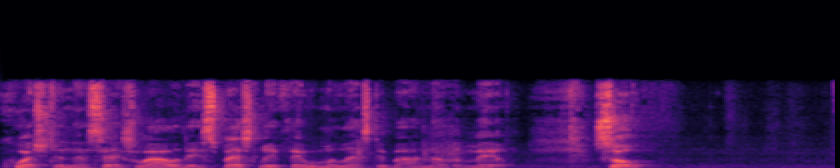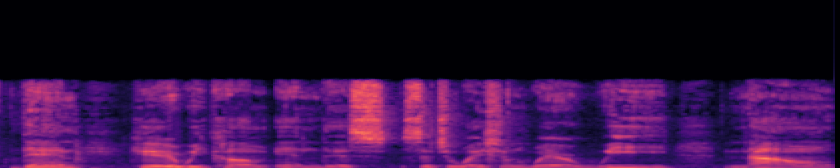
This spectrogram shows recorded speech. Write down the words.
question their sexuality, especially if they were molested by another male. So then here we come in this situation where we now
